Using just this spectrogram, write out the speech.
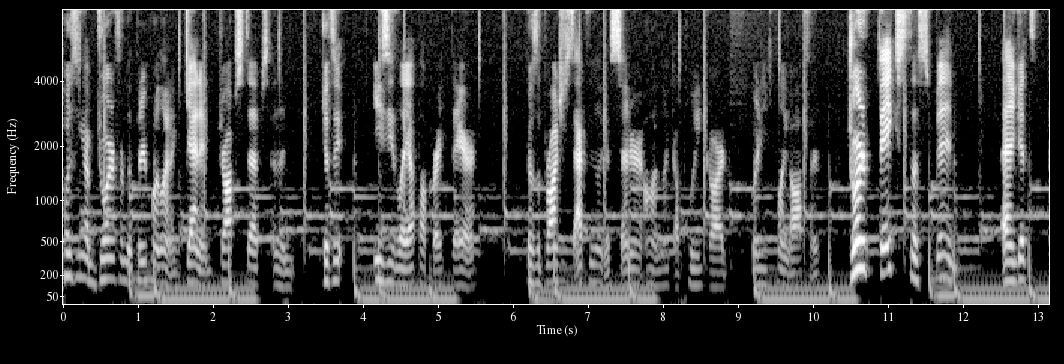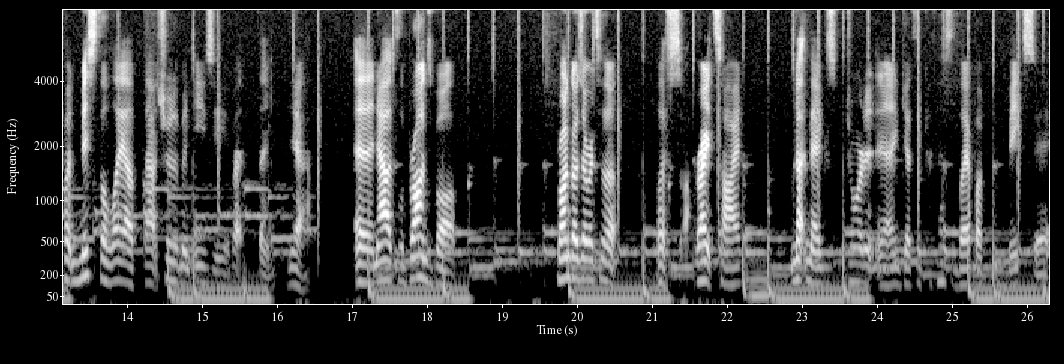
posting up Jordan from the three point line again and drop steps and then gets an easy layup up right there. Because LeBron's just acting like a center on like a point guard when he's playing offense. Jordan fakes the spin and gets but missed the layup. That should have been easy, but then yeah. And now it's LeBron's ball. LeBron goes over to the left, right side, nutmegs Jordan, and gets a contested layup up and makes it.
